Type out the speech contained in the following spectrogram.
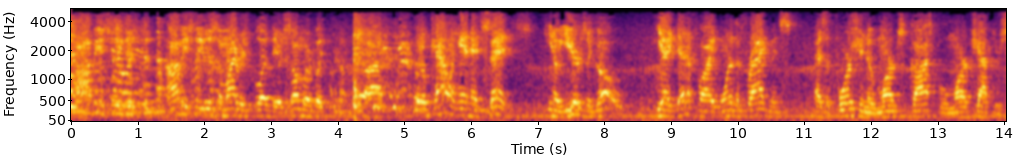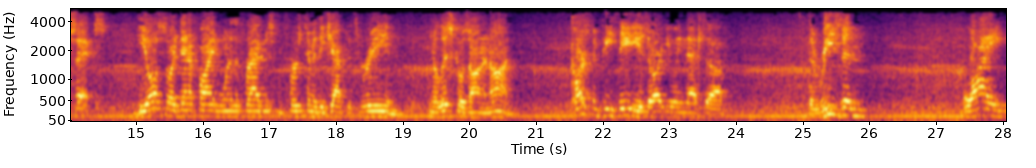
obviously, there's obviously there's some Irish blood there somewhere. But uh, but O'Callaghan had said, you know, years ago, he identified one of the fragments as a portion of Mark's Gospel, Mark chapter six. He also identified one of the fragments from 1 Timothy chapter 3, and you know, list goes on and on. Carsten P. Thiede is arguing that uh, the reason why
